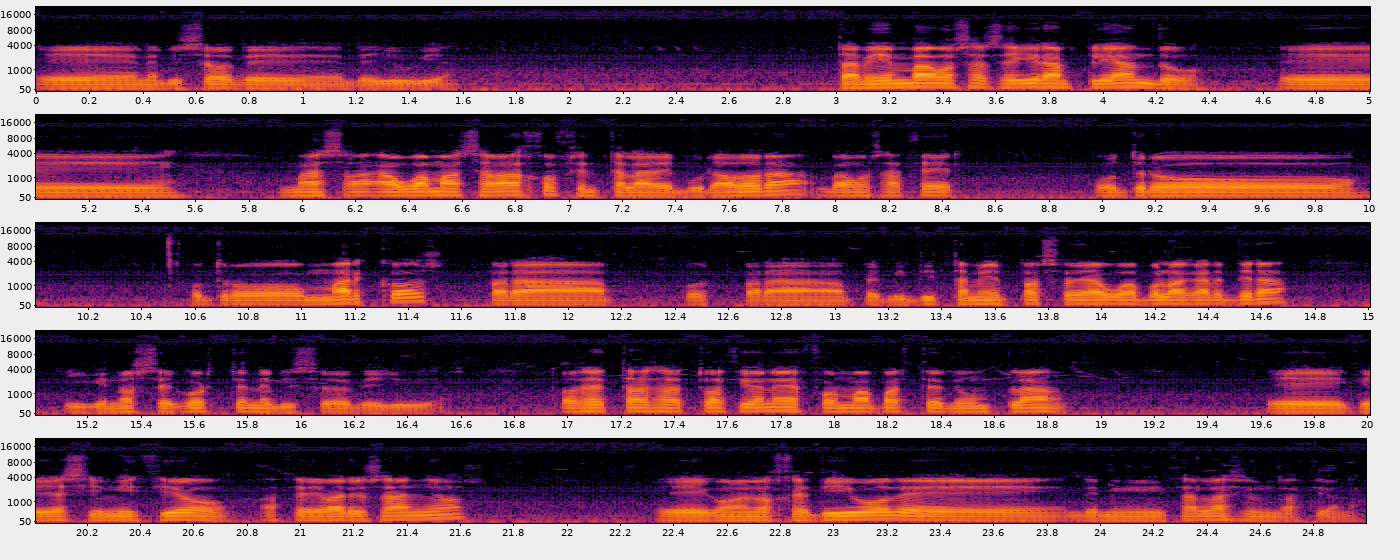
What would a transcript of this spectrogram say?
en episodios de, lluvia. También vamos a seguir ampliando eh, más agua más abajo frente a la depuradora, vamos a hacer otro, otros marcos para, pues, para permitir también el paso de agua por la carretera y que no se corten episodios de lluvias. Todas estas actuaciones forman parte de un plan eh, que ya se inició hace varios años eh, con el objetivo de, minimizar las inundaciones.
